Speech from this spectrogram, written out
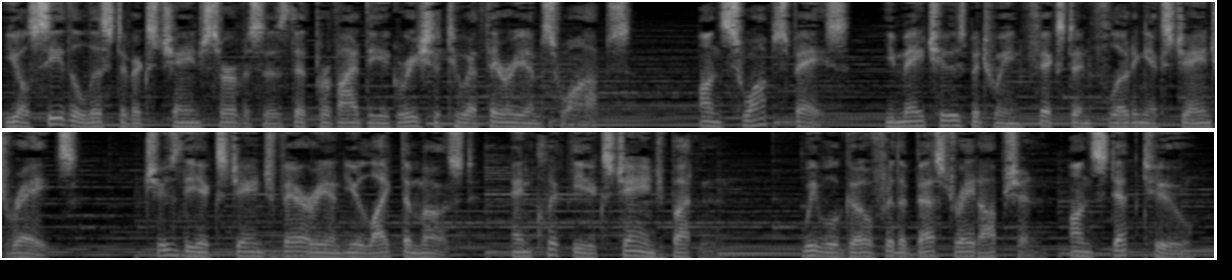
you'll see the list of exchange services that provide the Egretia to Ethereum swaps. On SwapSpace, you may choose between fixed and floating exchange rates. Choose the exchange variant you like the most, and click the Exchange button. We will go for the best rate option. On step 2,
